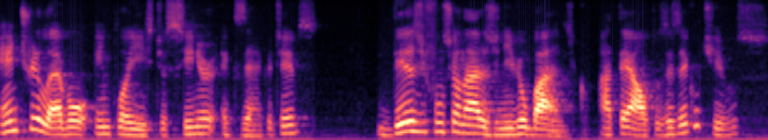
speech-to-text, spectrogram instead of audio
entry-level employees to senior executives, desde funcionários de nível básico até altos executivos,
